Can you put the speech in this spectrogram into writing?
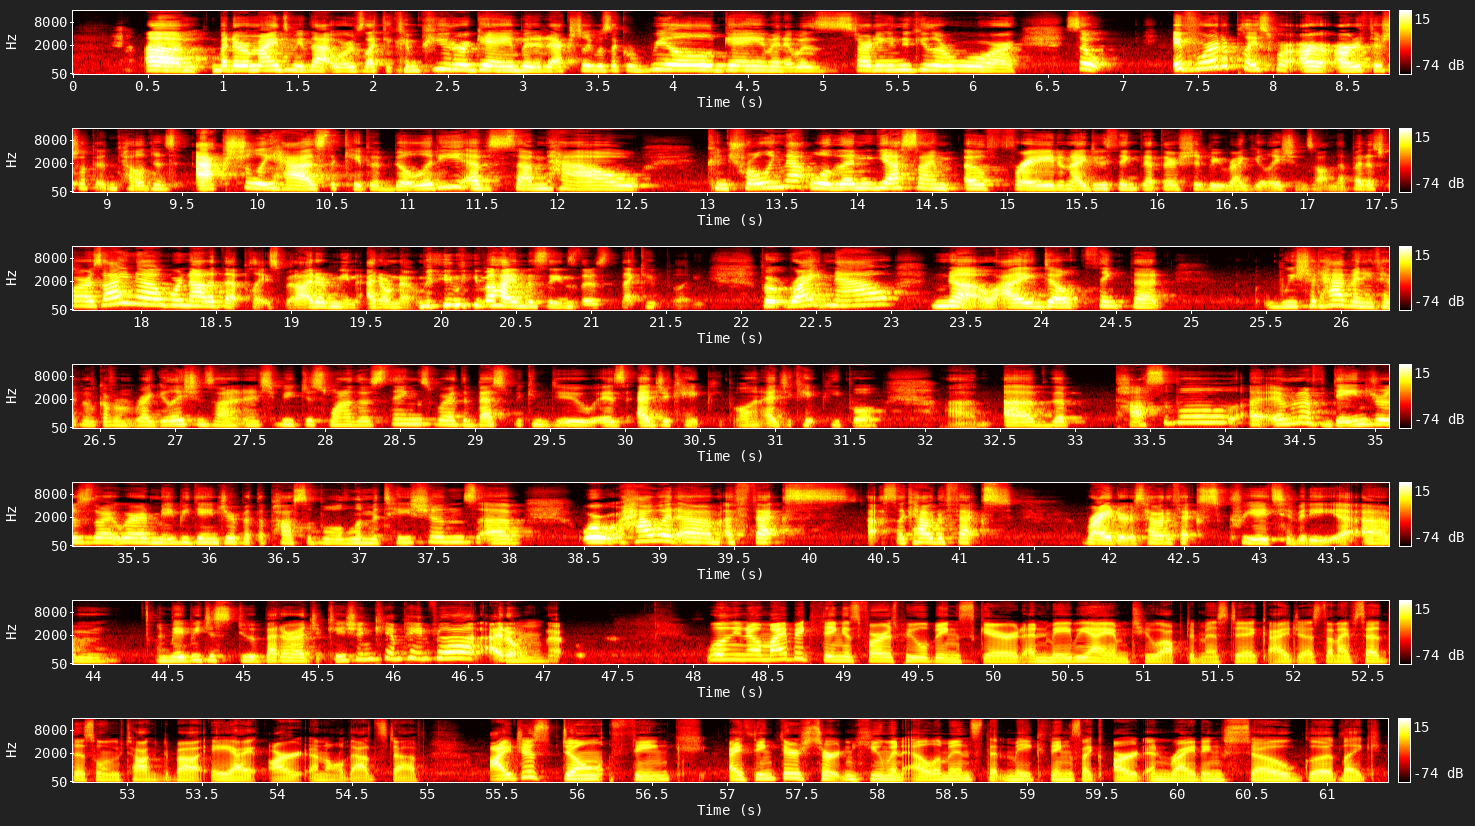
um, but it reminds me of that where it was like a computer game, but it actually was like a real game and it was starting a nuclear war. So if we're at a place where our artificial intelligence actually has the capability of somehow – controlling that, well, then yes, I'm afraid, and I do think that there should be regulations on that. But as far as I know, we're not at that place. But I don't mean I don't know. Maybe behind the scenes there's that capability. But right now, no, I don't think that we should have any type of government regulations on it. And it should be just one of those things where the best we can do is educate people and educate people um, of the possible i don't know if danger is the right word maybe danger but the possible limitations of or how it um, affects us like how it affects writers, how it affects creativity, um, and maybe just do a better education campaign for that. I don't mm. know. Well, you know, my big thing as far as people being scared, and maybe I am too optimistic. I just, and I've said this when we've talked about AI art and all that stuff. I just don't think, I think there's certain human elements that make things like art and writing so good. Like,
